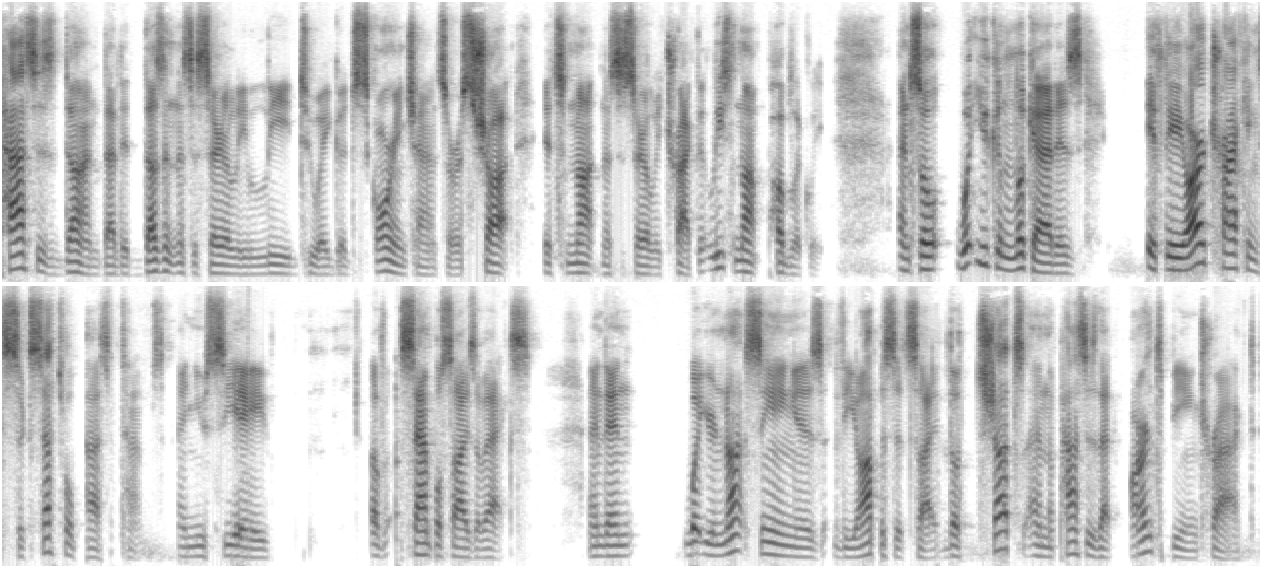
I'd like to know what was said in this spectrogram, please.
pass is done that it doesn't necessarily lead to a good scoring chance or a shot, it's not necessarily tracked, at least not publicly. And so what you can look at is if they are tracking successful pass attempts and you see a of a sample size of X, and then what you're not seeing is the opposite side. The shots and the passes that aren't being tracked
